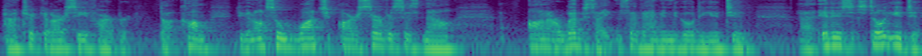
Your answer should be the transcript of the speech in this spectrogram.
Patrick at oursafeharbor.com. You can also watch our services now on our website instead of having to go to YouTube. Uh, it is still YouTube.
